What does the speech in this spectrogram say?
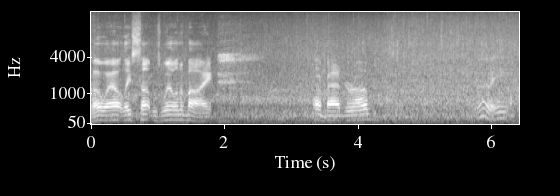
Oh well, at least something's willing to bite. Not a bad drum. That ain't.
